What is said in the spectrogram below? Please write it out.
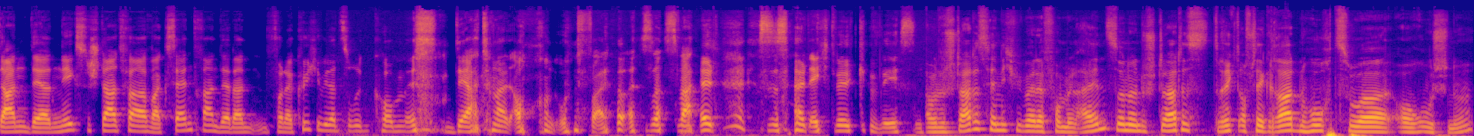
dann der nächste Startfahrer war Xentran, der dann von der Küche wieder zurückgekommen ist. Der hatte halt auch einen Unfall. Also es war halt, es ist halt echt wild gewesen. Aber du startest ja nicht wie bei der Formel 1, sondern du startest direkt auf der Geraden hoch zur Rouge, ne?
